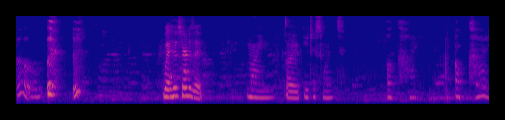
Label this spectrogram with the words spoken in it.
Oh. Wait, whose turn is it? Mine. Alright. You just went. Okay. Okay.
